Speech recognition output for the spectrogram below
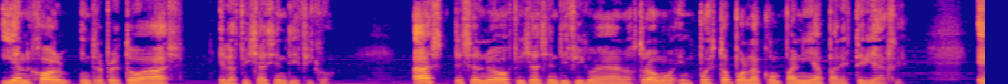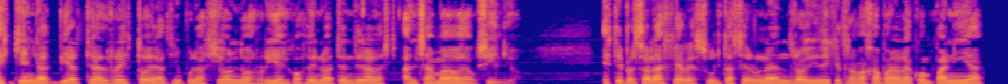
Ian Holm interpretó a Ash, el oficial científico. Ash es el nuevo oficial científico de Nostromo impuesto por la compañía para este viaje. Es quien le advierte al resto de la tripulación los riesgos de no atender al, llamado de auxilio. Este personaje resulta ser un androide que trabaja para la compañía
